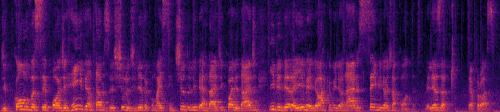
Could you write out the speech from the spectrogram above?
de como você pode reinventar o seu estilo de vida com mais sentido, liberdade e qualidade e viver aí melhor que o milionário sem milhões na conta. Beleza? Até a próxima!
